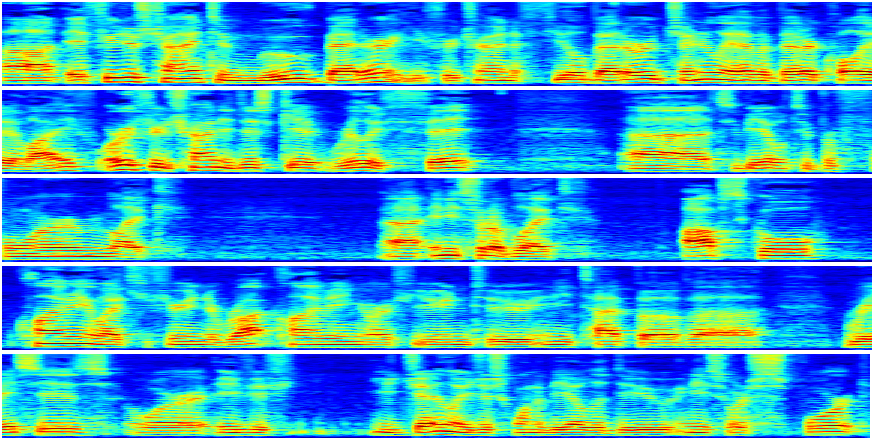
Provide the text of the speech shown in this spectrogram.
Uh, if you're just trying to move better, if you're trying to feel better, generally have a better quality of life, or if you're trying to just get really fit uh, to be able to perform like uh, any sort of like obstacle climbing, like if you're into rock climbing or if you're into any type of uh, races, or if you generally just want to be able to do any sort of sport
